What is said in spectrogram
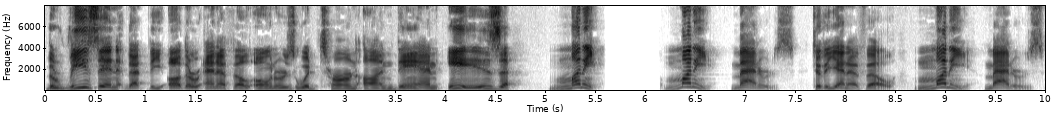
The reason that the other NFL owners would turn on Dan is money. Money matters to the NFL. Money matters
